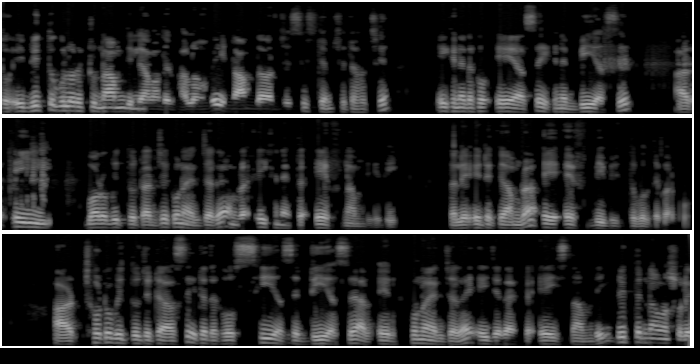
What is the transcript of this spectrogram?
তো এই বৃত্তগুলোর একটু নাম দিলে আমাদের ভালো হবে। এই নাম দেওয়ার যে সিস্টেম সেটা হচ্ছে, এইখানে দেখো এ আছে, এখানে বি আছে, আর এই বড় বৃত্তটার যে কোনো এক জায়গায় আমরা এইখানে একটা এফ নাম দিয়ে দিই। তাহলে এটাকে আমরা এ এফ বি বৃত্ত বলতে পারব। আর ছোট বৃত্ত যেটা আছে, এটা দেখো সি আছে ডি আছে, আর এর কোনো এক জায়গায় এই জায়গায় একটা এইচ নাম দিই। বৃত্তের নাম আসলে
